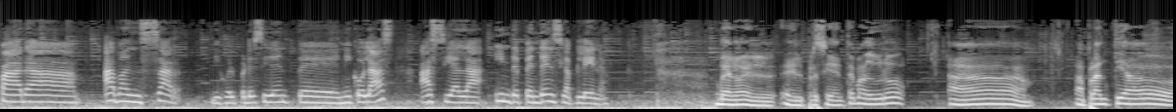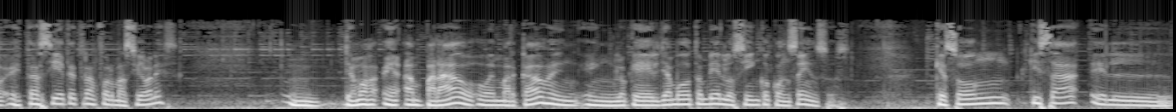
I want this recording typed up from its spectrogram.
para avanzar dijo el presidente Nicolás, hacia la independencia plena. Bueno, el, presidente Maduro ha, planteado estas siete transformaciones, digamos, eh, amparados o enmarcados en, en lo que él llamó también los cinco consensos, que son quizá el,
